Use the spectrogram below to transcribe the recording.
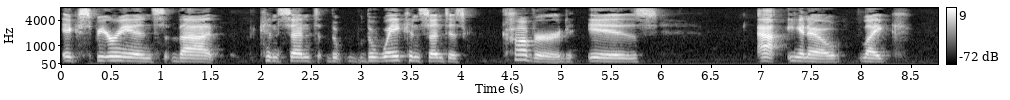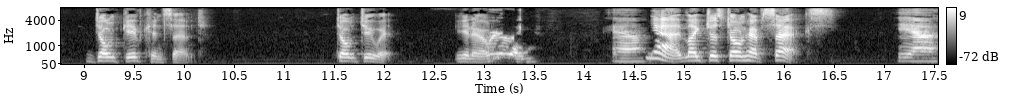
experience that consent the, the way consent is covered is at, you know like don't give consent. Don't do it you know? Really? Yeah. Yeah like just don't have sex. Yeah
